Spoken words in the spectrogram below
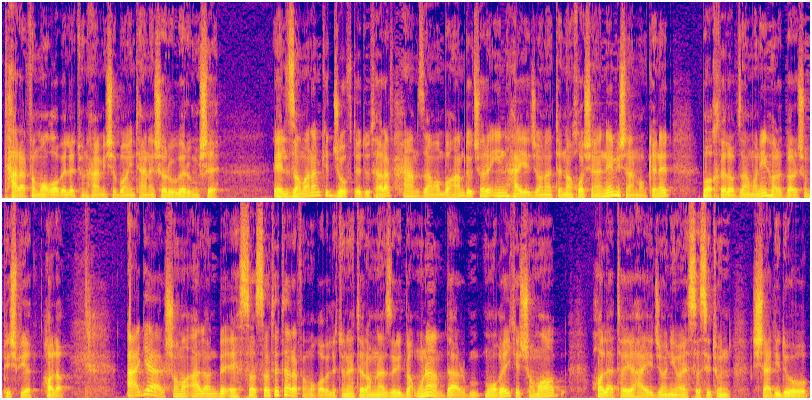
طرف مقابلتون همیشه با این تنشا روبرو میشه. الزاما هم که جفت دو طرف همزمان با هم دچار این هیجانات ناخوشایند نمیشن. ممکنه با اختلاف زمانی این حالت براشون پیش بیاد. حالا اگر شما الان به احساسات طرف مقابلتون احترام نذارید و اونم در موقعی که شما حالتهای هیجانی و احساسیتون شدید و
